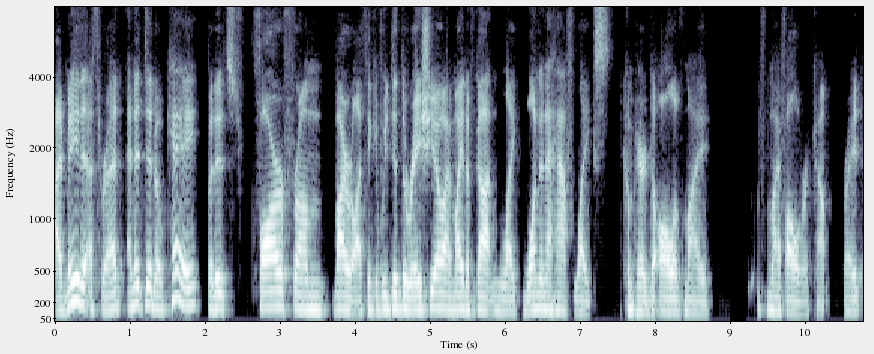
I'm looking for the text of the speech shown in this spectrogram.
I made it a thread and it did okay, but it's far from viral. I think if we did the ratio, I might have gotten like one and a half likes compared to all of my my follower count, right?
